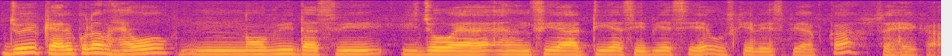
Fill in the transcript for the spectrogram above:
जो ये कैरिकुलम है वो नौवीं, दसवीं जो है एन e या सी e है, उसके बेस पे आपका रहेगा।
